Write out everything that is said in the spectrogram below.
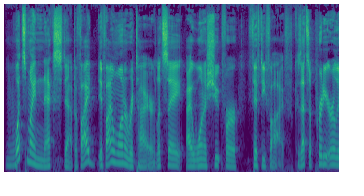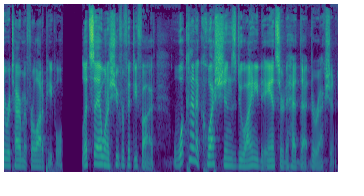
What's my next step? If I if I want to retire, let's say I want to shoot for 55, because that's a pretty early retirement for a lot of people. Let's say I want to shoot for 55. What kind of questions do I need to answer to head that direction?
